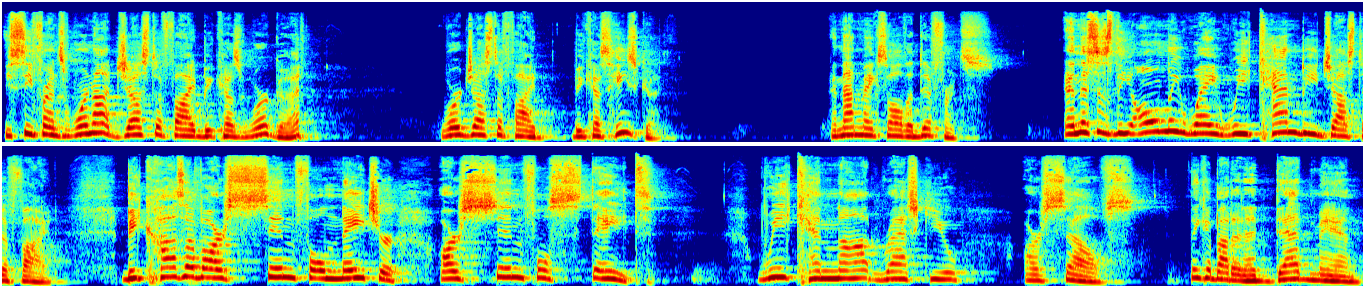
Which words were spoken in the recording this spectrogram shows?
You see, friends, we're not justified because we're good. We're justified because he's good. And that makes all the difference. And this is the only way we can be justified because of our sinful nature, our sinful state. We cannot rescue ourselves. Think about it a dead man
